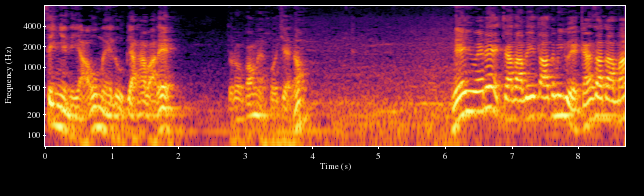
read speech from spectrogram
စိတ်ညစ်နေရအောင်မယ်လို့ပြထားပါတယ်တော်တော်ကောင်းတဲ့ဟောချက်နော်ငယ်ရွယ်တဲ့ဇာတာပေးသားသမီးတွေကန်းစားတာမှာ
